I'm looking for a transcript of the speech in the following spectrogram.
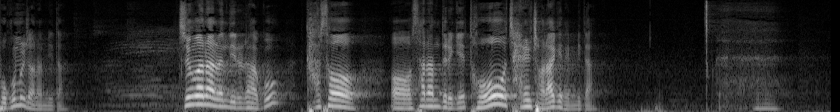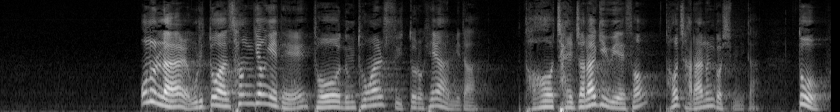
복음을 전합니다. 증언하는 일을 하고 가서 어, 사람들에게 더 잘 전하게 됩니다. 오늘날 우리 또한 성경에 대해 더 능통할 수 있도록 해야 합니다. 더 잘 전하기 위해서 더 잘하는 것입니다. 또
